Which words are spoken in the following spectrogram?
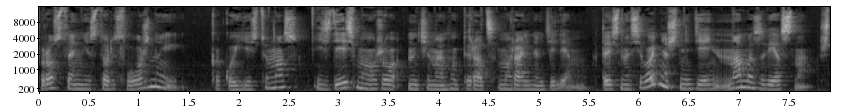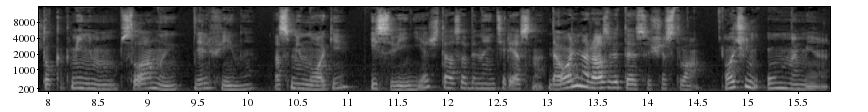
просто не столь сложный, какой есть у нас. И здесь мы уже начинаем упираться в моральную дилемму. То есть на сегодняшний день нам известно, что как минимум слоны, дельфины, осьминоги и свиньи, что особенно интересно, довольно развитые существа. Очень умными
